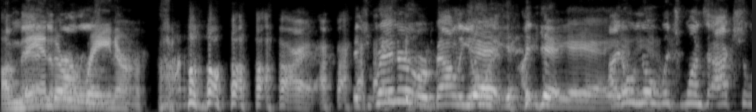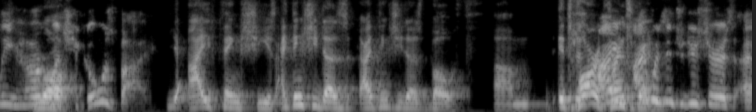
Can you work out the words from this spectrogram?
Amanda, Amanda Renner. all right, all right. It's Renner or Balionis. Yeah, yeah, I, yeah, yeah, yeah. I don't know yeah. which one's actually her Look. what she goes by. Yeah, I think she is. I think she does. I think she does both. Um, it's hard I, I was introduced to her as uh,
